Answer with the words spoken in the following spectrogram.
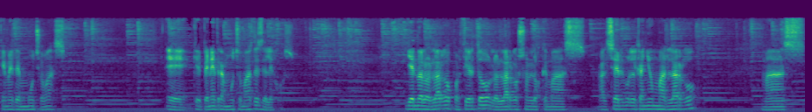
que meten mucho más. Eh, que penetran mucho más desde lejos. Yendo a los largos, por cierto, los largos son los que más... Al ser el cañón más largo, más...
